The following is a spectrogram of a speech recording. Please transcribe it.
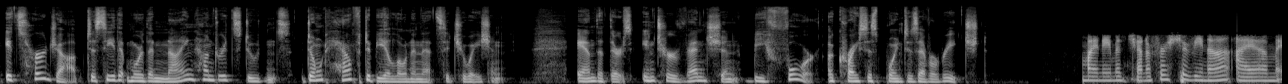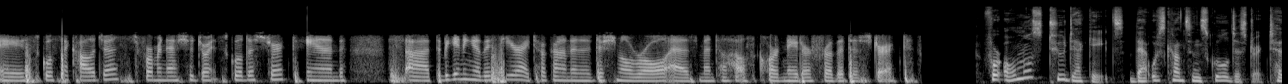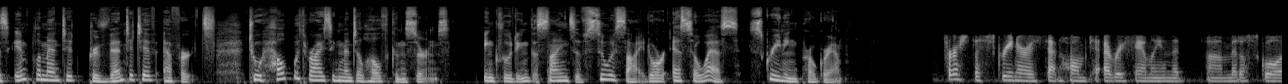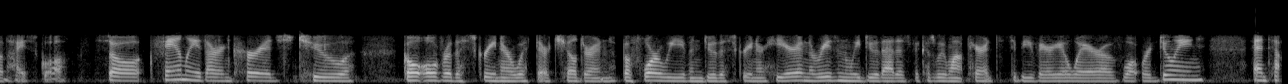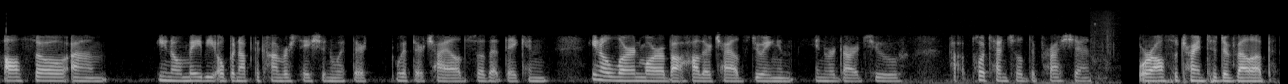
It's her job to see that more than 900 students don't have to be alone in that situation, and that there's intervention before a crisis point is ever reached. My name is Jennifer Krzewina. I am a school psychologist for Menasha Joint School District, and uh, at the beginning of this year, I took on an additional role as mental health coordinator for the district. For almost two decades, that Wisconsin school district has implemented preventative efforts to help with rising mental health concerns, including the Signs of Suicide or SOS screening program. First, the screener is sent home to every family in the uh, middle school and high school. So families are encouraged to go over the screener with their children before we even do the screener here. And the reason we do that is because we want parents to be very aware of what we're doing and to also, um, you know, maybe open up the conversation with their with their child so that they can, you know, learn more about how their child's doing in, in regard to potential depression. We're also trying to develop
